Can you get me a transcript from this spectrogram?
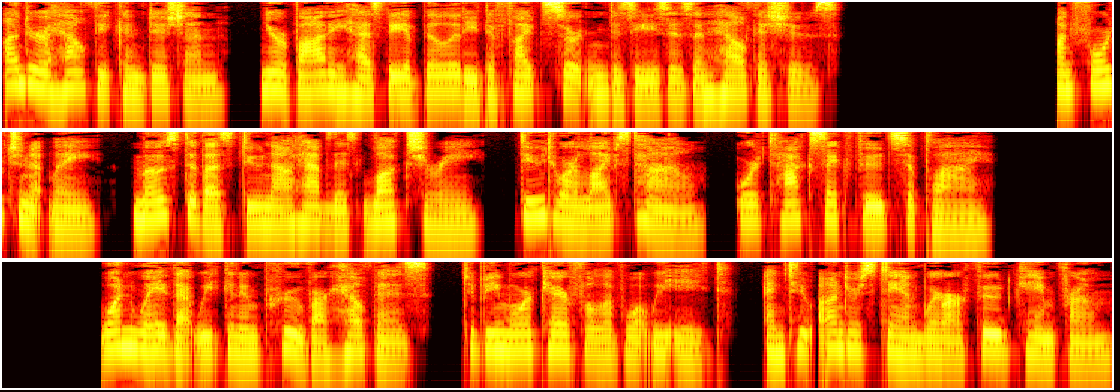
Under a healthy condition, your body has the ability to fight certain diseases and health issues. Unfortunately, most of us do not have this luxury due to our lifestyle or toxic food supply. One way that we can improve our health is to be more careful of what we eat, and to understand where our food came from.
